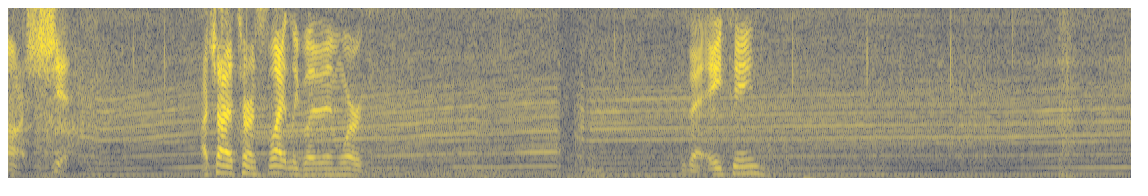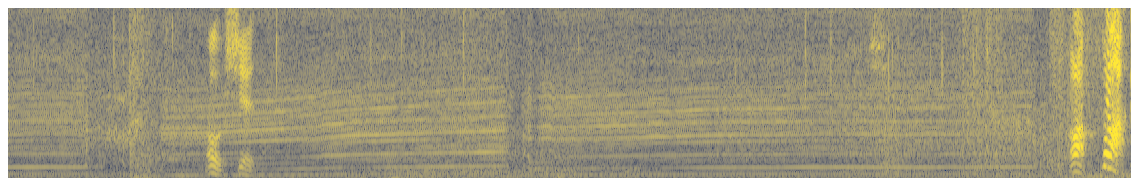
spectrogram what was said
Oh shit! I tried to turn slightly, but it didn't work. Is that 18? Oh shit. Oh fuck!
